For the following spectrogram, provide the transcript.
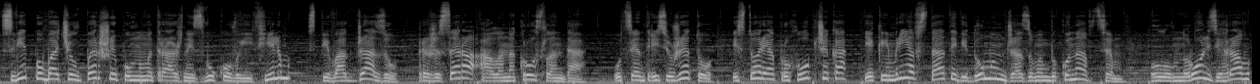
світ побачив перший повнометражний звуковий фільм Співак джазу режисера Алана Кросленда. У центрі сюжету історія про хлопчика, який мріяв стати відомим джазовим виконавцем. Головну роль зіграв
